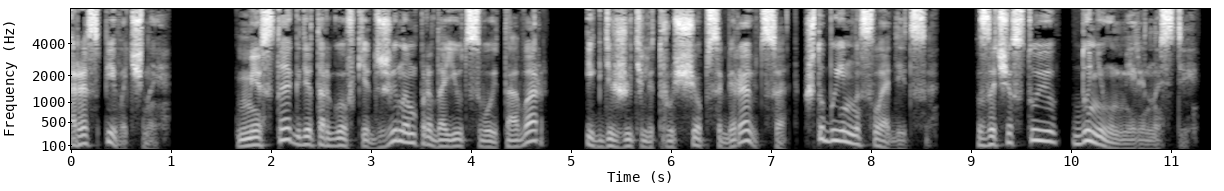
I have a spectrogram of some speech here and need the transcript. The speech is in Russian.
Распивочные. Места, где торговки джином продают свой товар и где жители трущоб собираются, чтобы им насладиться, зачастую до неумеренности.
